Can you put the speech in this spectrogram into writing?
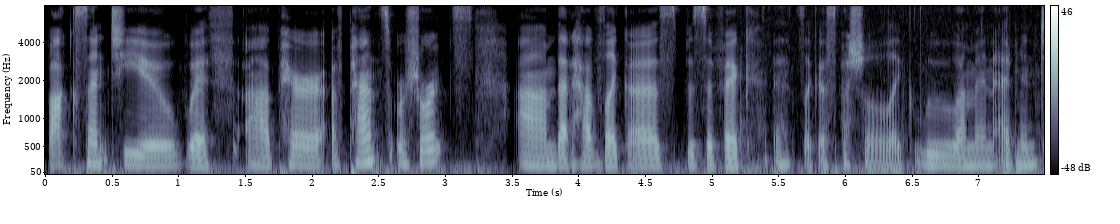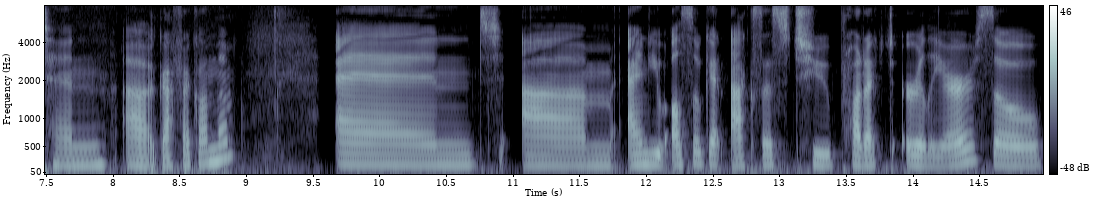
box sent to you with a pair of pants or shorts um, that have like a specific, it's like a special like Lululemon Edmonton uh, graphic on them. And um, and you also get access to product earlier, so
